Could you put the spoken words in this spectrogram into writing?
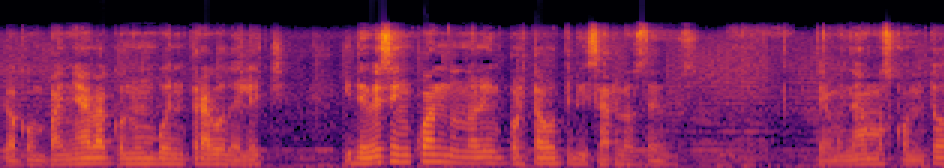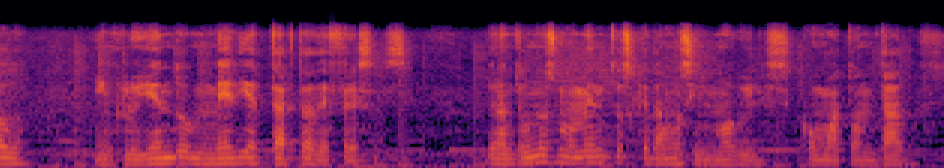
Lo acompañaba con un buen trago de leche, y de vez en cuando no le importaba utilizar los dedos. Terminamos con todo, incluyendo media tarta de fresas. Durante unos momentos quedamos inmóviles, como atontados.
